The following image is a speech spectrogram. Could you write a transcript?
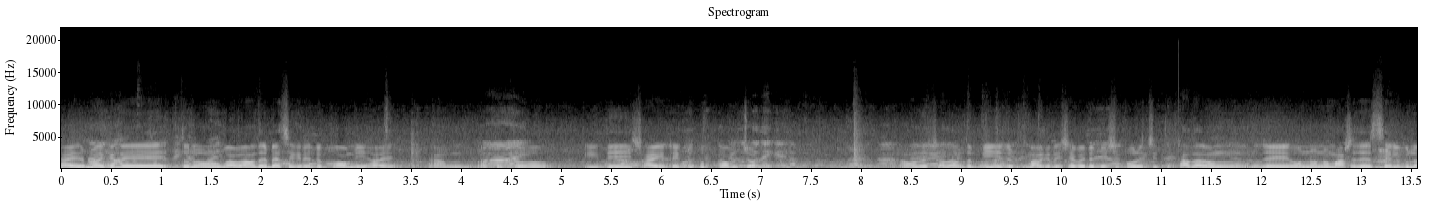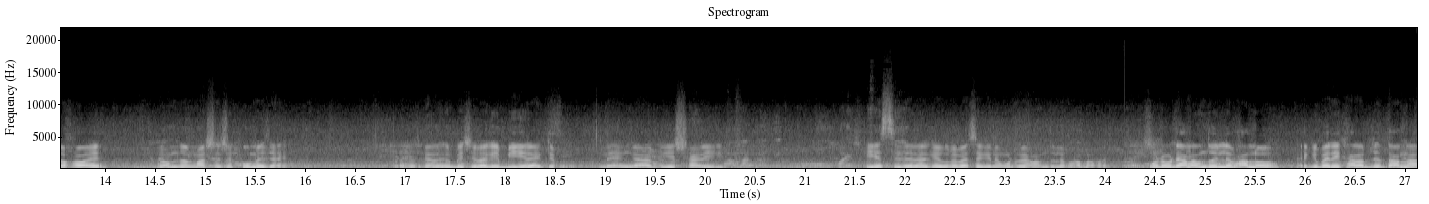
শাড়ির মার্কেটে তুলনামূলকভাবে আমাদের বেচা কিনে একটু কমই হয়। কারণ আপনার তো ঈদে শাড়িটা একটু খুব কম চলে। আমাদের সাধারণত বিয়ের মার্কেট হিসেবে এটা বেশি পরিচিত। সাধারণ যে অন্য অন্য মাসে যে সেলগুলো হয়, রমজান মাসে সে কমে যায়। কারণ বেশিরভাগই বিয়ের আইটেম লেহেঙ্গা, বিয়ের শাড়ি বিয়ের সিজন আর কি এগুলো বেচা কিনে মোটামুটি আলহামদুলিল্লাহ ভালো হয়। মোটামুটি আলহামদুলিল্লাহ ভালো। একেবারেই খারাপ যে তা না।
